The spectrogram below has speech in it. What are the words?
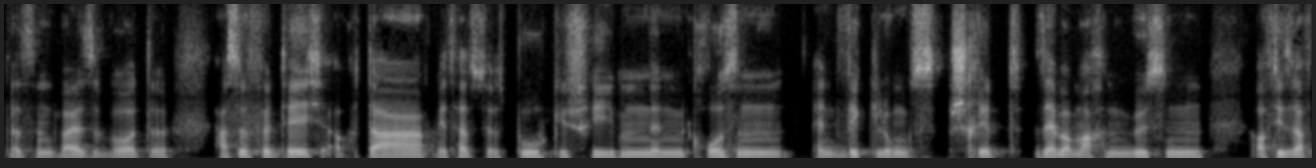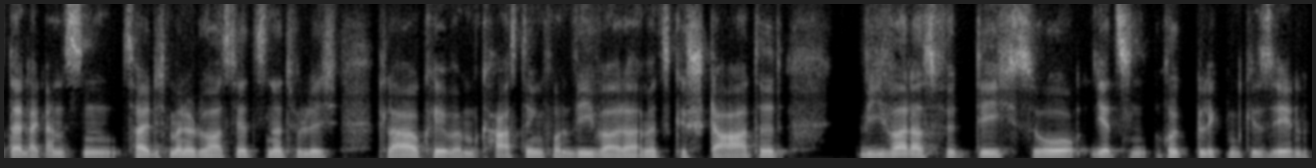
Das sind weise Worte. Hast du für dich auch da, jetzt hast du das Buch geschrieben, einen großen Entwicklungsschritt selber machen müssen auf diese, auf deiner ganzen Zeit? Ich meine, du hast jetzt natürlich, klar, okay, beim Casting von Viva da jetzt gestartet. Wie war das für dich so jetzt rückblickend gesehen?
